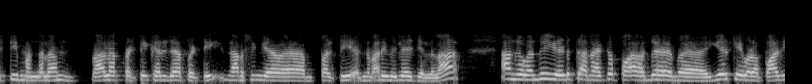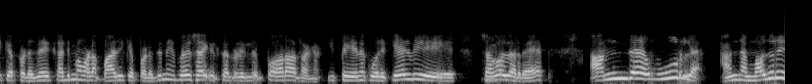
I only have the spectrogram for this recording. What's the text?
எட்டிமங்கலம், வாழப்பட்டி கல்லாப்பட்டி, நரசிங்கப்பட்டி அந்த மாதிரி வில்லேஜ்லலாம் அங்கே வந்து எடுத்தானாக்க ப வந்து இயற்கை வளம் பாதிக்கப்படுது, கனிம வளம் பாதிக்கப்படுதுன்னு விவசாயிகள் தன்னுடைய போராடுறாங்க. இப்போ எனக்கு ஒரு கேள்வி சகோதரர் அந்த ஊர்ல அந்த மதுரை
